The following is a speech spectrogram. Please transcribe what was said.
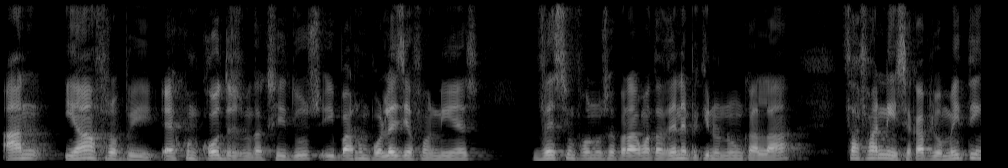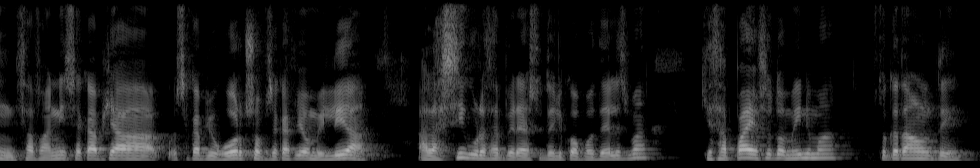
αν οι άνθρωποι έχουν κόντρες μεταξύ τους, υπάρχουν πολλές διαφωνίες, δεν συμφωνούν σε πράγματα, δεν επικοινωνούν καλά, θα φανεί σε κάποιο meeting, θα φανεί σε, κάποια, σε κάποιο workshop, σε κάποια ομιλία, αλλά σίγουρα θα επηρεάσει το τελικό αποτέλεσμα και θα πάει αυτό το μήνυμα στον καταναλωτή.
